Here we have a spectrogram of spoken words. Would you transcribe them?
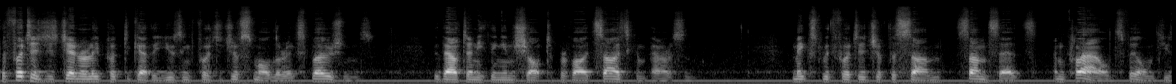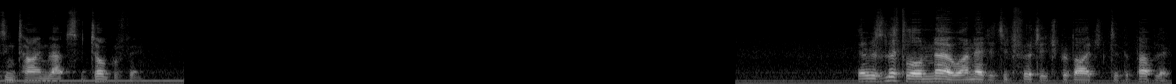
The footage is generally put together using footage of smaller explosions, without anything in shot to provide size comparison, mixed with footage of the sun, sunsets, and clouds filmed using time-lapse photography. There is little or no unedited footage provided to the public.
